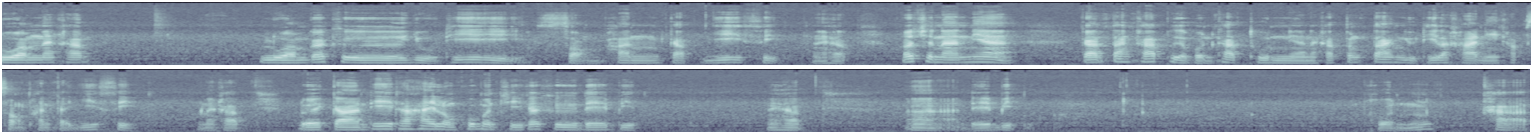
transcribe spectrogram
รวมนะครับ รวมก็คืออยู่ที่2,000กับ20นะครับ เพราะฉะนั้นเนี่ยการตั้งค่าเผื่อผลขาดทุนเนี่ยนะครับต้องตั้งอยู่ที่ราคานี้ครับ2,000กับ20นะครับโดยการที่ถ้าให้ลงคู่บัญชีก็คือเดบิตนะครับอ่าเดบิต ผลขาด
